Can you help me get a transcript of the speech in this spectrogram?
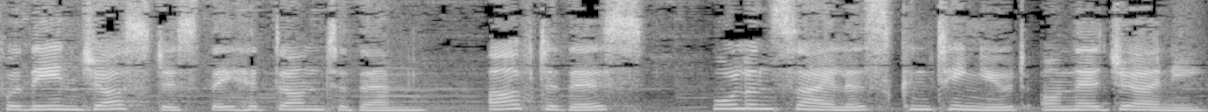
for the injustice they had done to them. After this, Paul and Silas continued on their journey.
